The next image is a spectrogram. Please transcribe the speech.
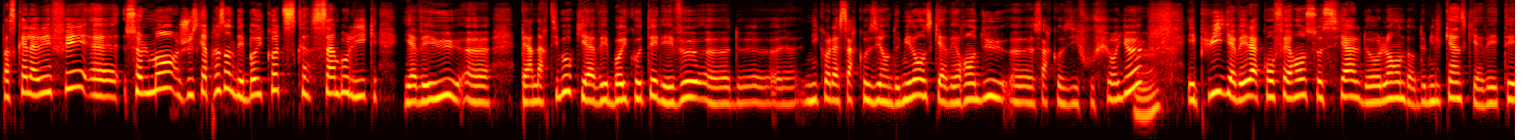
parce qu'elle avait fait euh, seulement, jusqu'à présent, des boycotts symboliques. Il y avait eu euh, Bernard Thibault qui avait boycotté les vœux euh, de Nicolas Sarkozy en 2011, qui avait rendu Sarkozy fou furieux. Mhm. Et puis, il y avait la conférence sociale de Hollande en 2015 qui avait été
